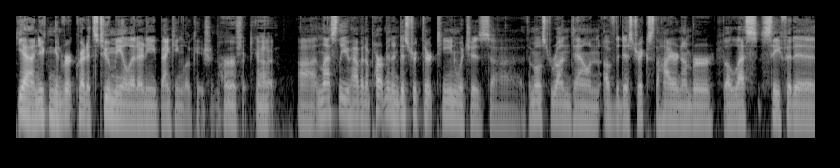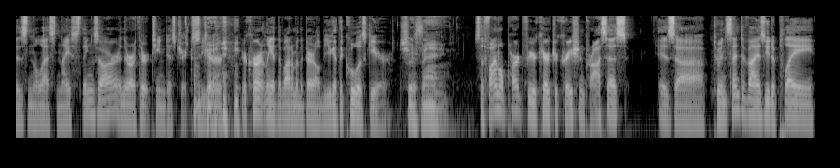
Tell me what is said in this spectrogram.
Yeah, and you can convert credits to meal at any banking location. Perfect. Got it. Uh, and lastly, you have an apartment in District 13, which is uh, the most run down of the districts. The higher number, the less safe it is, and the less nice things are. And there are 13 districts. So you're, you're currently at the bottom of the barrel, but you get the coolest gear. Sure thing. So the final part for your character creation process is uh, to incentivize you to play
